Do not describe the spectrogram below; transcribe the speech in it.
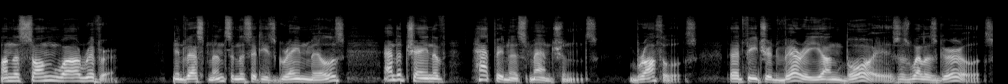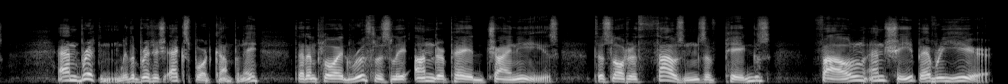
on the Songhua River investments in the city's grain mills, and a chain of happiness mansions, brothels, that featured very young boys as well as girls, and Britain with a British export company that employed ruthlessly underpaid Chinese to slaughter thousands of pigs, fowl, and sheep every year,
